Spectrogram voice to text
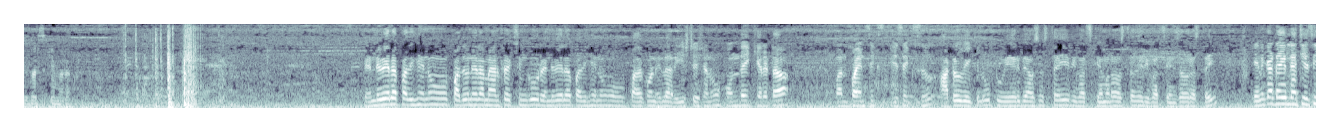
రివర్స్ కెమెరా రెండు వేల పదిహేను పదో నెల మ్యానుఫ్యాక్చరింగ్ రెండు వేల పదిహేను పదకొండు నెల registration Hyundai Creta one point six SX auto vehicle two air bags వస్తాయి రివర్స్ కెమెరా వస్తుంది రివర్స్ సెన్సార్ వస్తాయి. వెనక టైర్లు వచ్చేసి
